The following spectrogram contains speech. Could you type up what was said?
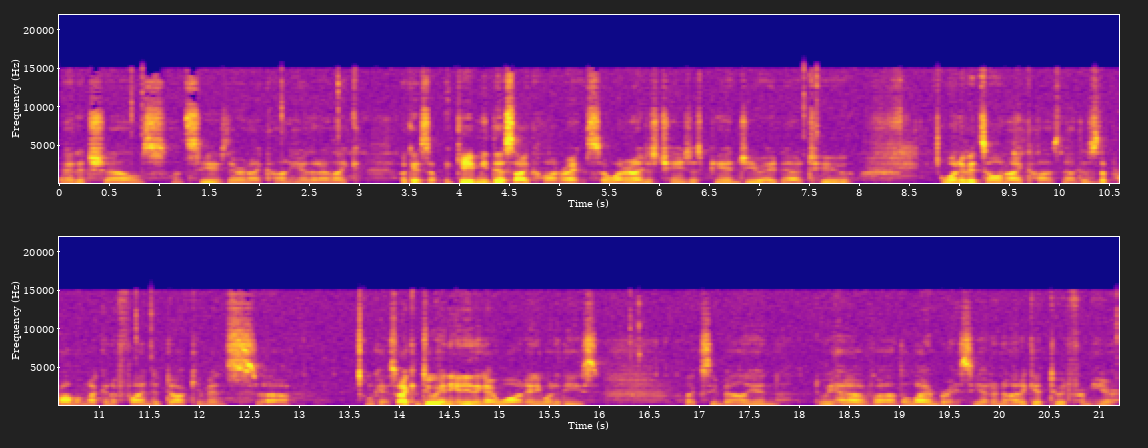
Edit shells. Let's see, is there an icon here that I like? Okay, so it gave me this icon, right? So why don't I just change this PNG right now to one of its own icons. Now this is the problem. I'm not going to find the documents. Uh, okay, so I can do any anything I want, any one of these. Lexibalian. Do we have uh, the library? See, I don't know how to get to it from here.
